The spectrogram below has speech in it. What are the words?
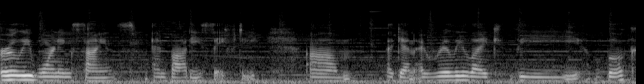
early warning signs and body safety. Um, again, I really like the book,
